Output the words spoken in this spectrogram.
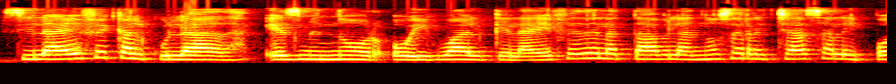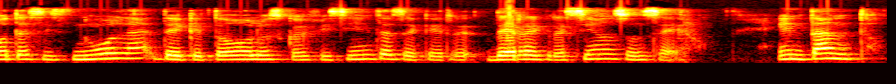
Si la f calculada es menor o igual que la f de la tabla, no se rechaza la hipótesis nula de que todos los coeficientes de regresión son cero. En tanto,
